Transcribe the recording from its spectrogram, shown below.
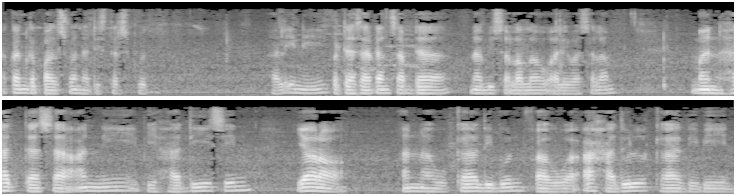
akan kepalsuan hadis tersebut. Hal ini berdasarkan sabda Nabi Shallallahu Alaihi Wasallam, "Man haddasa anni bihadisin yara annahu kadibun fahuwa ahadul kadibin."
